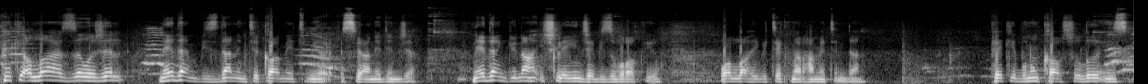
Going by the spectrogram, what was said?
Peki Allah Azze ve Celle neden bizden intikam etmiyor isyan edince? Neden günah işleyince bizi bırakıyor? Vallahi bir tek merhametinden. Peki bunun karşılığı insan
